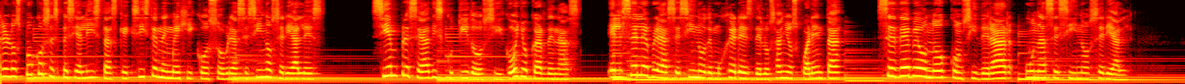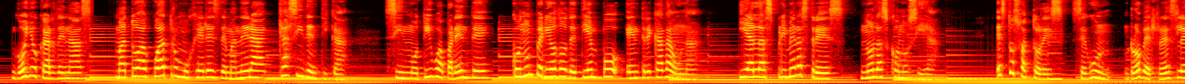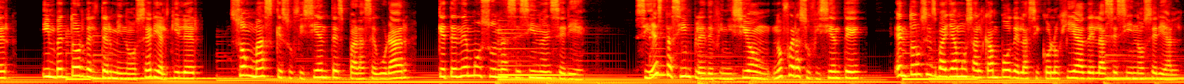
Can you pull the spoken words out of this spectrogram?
Entre los pocos especialistas que existen en México sobre asesinos seriales, siempre se ha discutido si Goyo Cárdenas, el célebre asesino de mujeres de los años 40, se debe o no considerar un asesino serial. Goyo Cárdenas mató a cuatro mujeres de manera casi idéntica, sin motivo aparente, con un periodo de tiempo entre cada una, y a las primeras tres no las conocía. Estos factores, según Robert Ressler, inventor del término serial killer, son más que suficientes para asegurar que tenemos un asesino en serie. Si esta simple definición no fuera suficiente, entonces vayamos al campo de la psicología del asesino serial.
